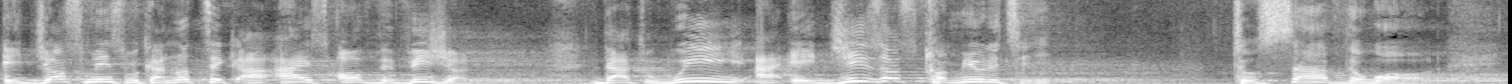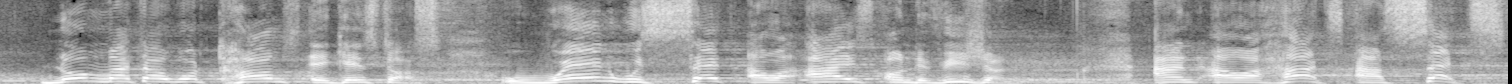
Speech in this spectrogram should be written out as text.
It just means we cannot take our eyes off the vision that we are a Jesus community to serve the world no matter what comes against us, when we set our eyes on the vision, and our hearts are set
